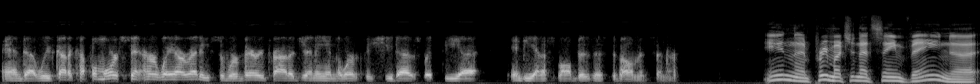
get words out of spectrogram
And uh, we've got a couple more sent her way already, so we're very proud of Jenny and the work that she does with the uh, Indiana Small Business Development Center. In uh, pretty much in that same vein, uh,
